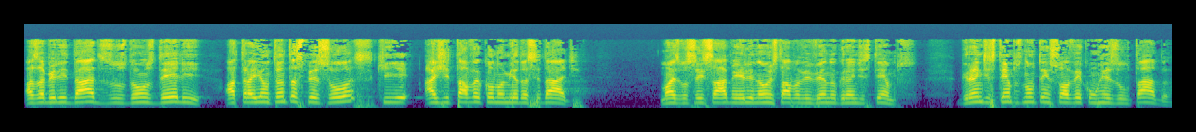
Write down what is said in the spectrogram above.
As habilidades, os dons dele atraíam tantas pessoas que agitavam a economia da cidade. Mas vocês sabem, ele não estava vivendo grandes tempos. Grandes tempos não tem só a ver com resultado,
